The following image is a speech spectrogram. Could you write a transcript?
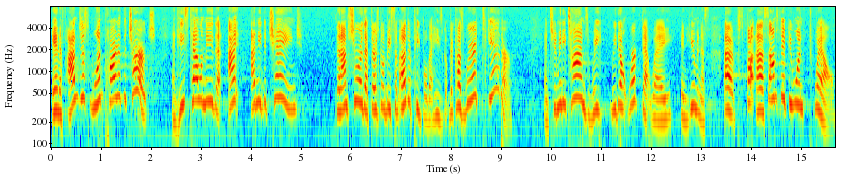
And if I'm just one part of the church and he's telling me that I, I need to change, then I'm sure that there's going to be some other people that he's going because we're together. And too many times we, we don't work that way in humanness. Uh, uh, Psalms 51:12.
